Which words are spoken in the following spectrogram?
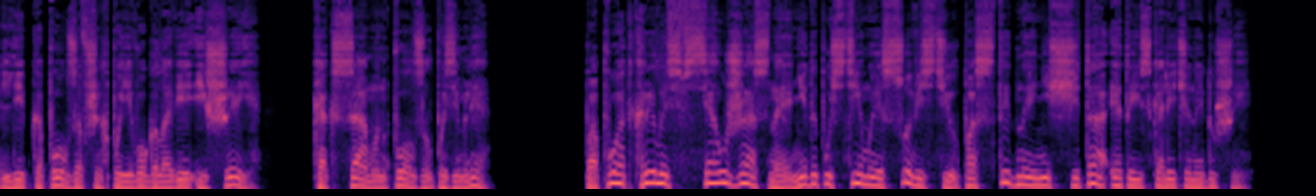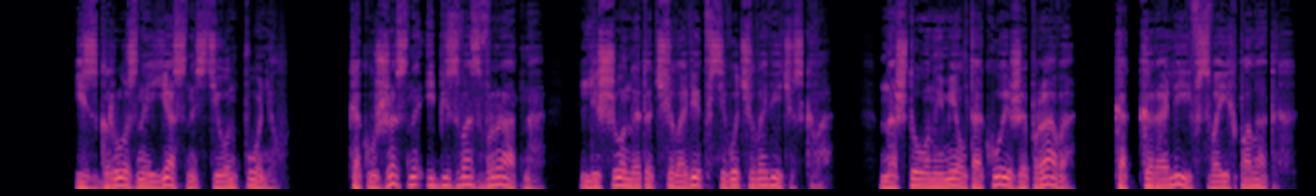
липко ползавших по его голове и шее, как сам он ползал по земле, Попу открылась вся ужасная, недопустимая совестью постыдная нищета этой искалеченной души. И с грозной ясностью он понял, как ужасно и безвозвратно лишен этот человек всего человеческого, на что он имел такое же право, как короли в своих палатах,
